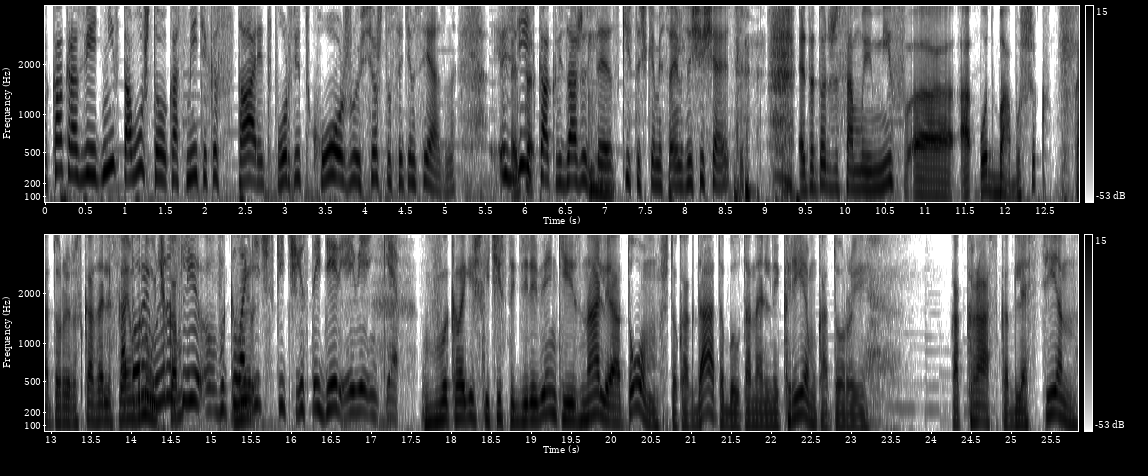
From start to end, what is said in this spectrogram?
э, как развеять миф того, что косметика старит, портит кожу и все, что с этим связано? Э, Здесь Это- как визажисты с кисточками своими защищаются? Это тот же самый миф э, от бабушек, которые рассказали своим Которые внучкам выросли в экологически чистой деревеньке. в экологически чистой деревеньке и знали о том, что когда-то был тональный крем, который как краска для стен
